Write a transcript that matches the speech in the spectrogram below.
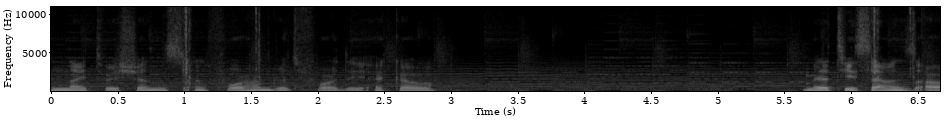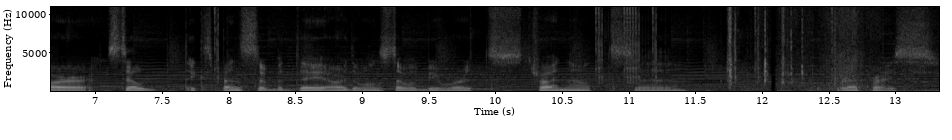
night visions and 400 for the Echo. I mean, the T7s are still expensive, but they are the ones that would be worth trying out uh, for that price.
